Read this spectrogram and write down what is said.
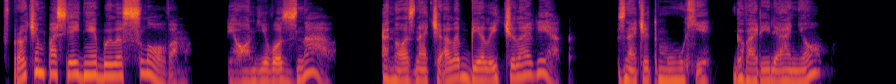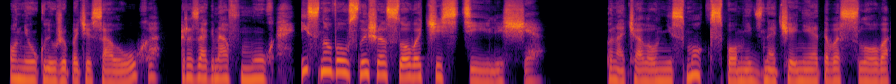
Впрочем, последнее было словом, и он его знал. Оно означало «белый человек». Значит, мухи говорили о нем? Он неуклюже почесал ухо, разогнав мух, и снова услышал слово «чистилище». Поначалу он не смог вспомнить значение этого слова,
